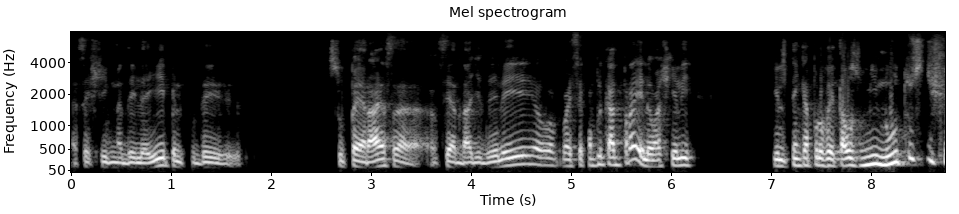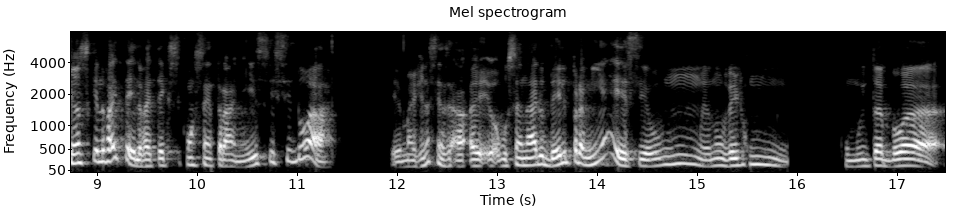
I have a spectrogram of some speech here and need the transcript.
essa estigma dele aí, para ele poder superar essa ansiedade dele, vai ser complicado para ele. Eu acho que ele, ele tem que aproveitar os minutos de chance que ele vai ter. Ele vai ter que se concentrar nisso e se doar. Eu imagino assim, a, a, o cenário dele para mim é esse. Eu não, eu não vejo com, com muita boa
